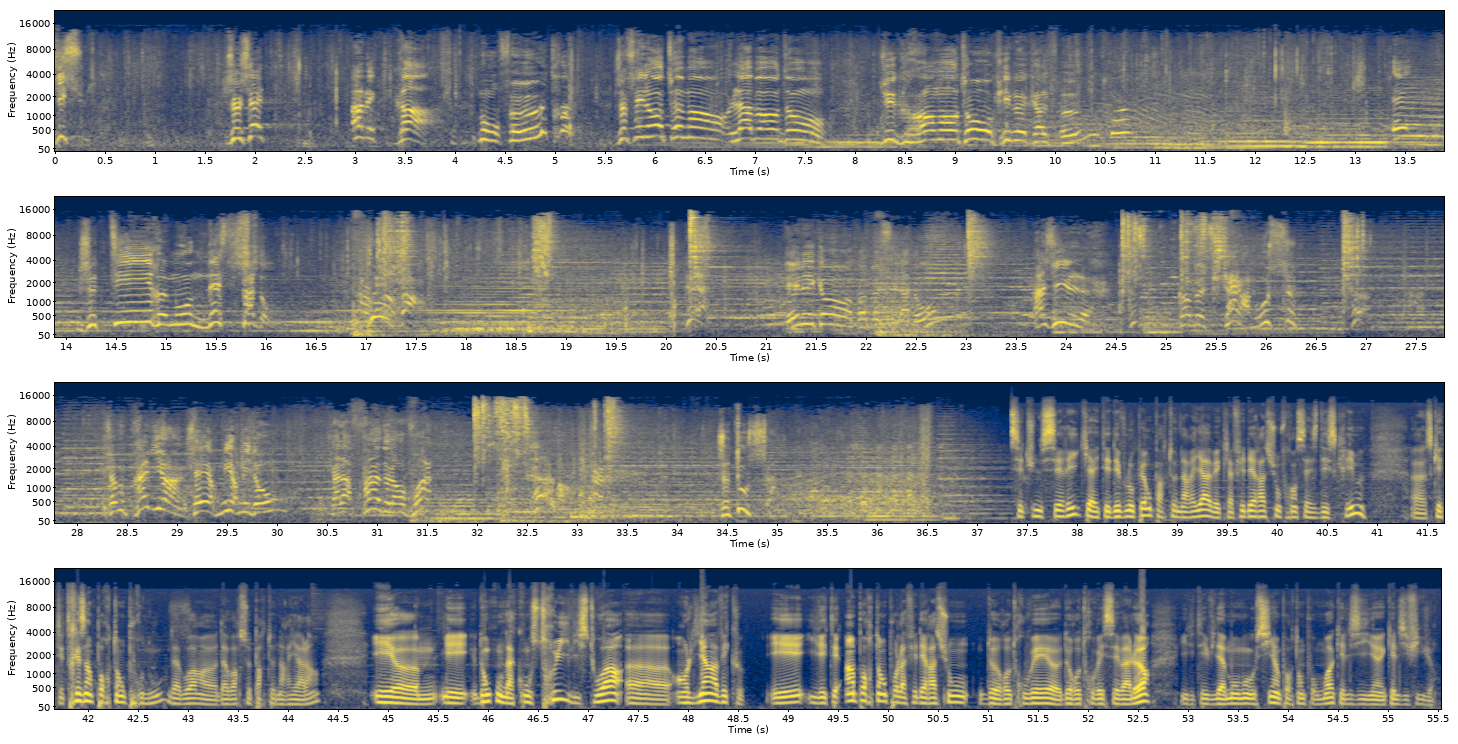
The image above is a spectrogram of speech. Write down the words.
j'y suis. Je jette avec grâce mon feutre. Je fais lentement l'abandon du grand manteau qui me calfeutre. Et je tire mon espadon. Élégant comme Céladon, agile comme Scaramouche. Je vous préviens, cher Myrmidon, qu'à la fin de l'envoi, je touche. C'est une série qui a été développée en partenariat avec la Fédération française d'escrime, euh, ce qui était très important pour nous d'avoir euh, d'avoir ce partenariat-là. Et, euh, et donc on a construit l'histoire en lien avec eux. Et il était important pour la fédération de retrouver, euh, de retrouver ces valeurs. Il était évidemment aussi important pour moi qu'elles y, qu'elles y figurent.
